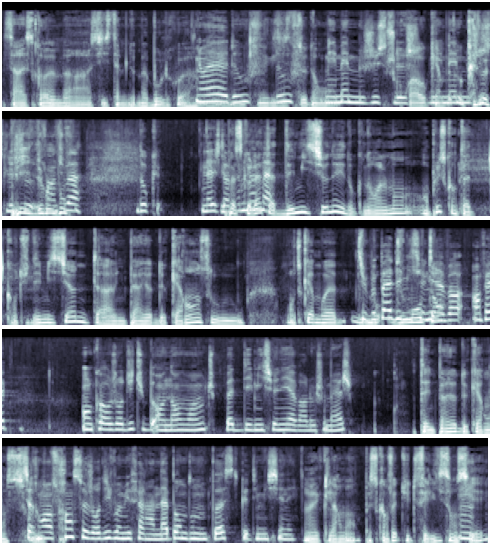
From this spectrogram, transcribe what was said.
ça reste quand même un système de maboule, quoi. Ouais, de ouf, de ouf. dans- Mais même juste je le, crois, aucun- mais même juste le pays le enfin, tu vois. Donc là, parce que là, t'as mettre- démissionné. Donc, normalement, en plus, quand, quand tu démissionnes, t'as une période de carence ou, en tout cas, moi, tu peux pas démissionner montant, avoir. En fait, encore aujourd'hui, tu normalement, tu peux pas te démissionner et avoir le chômage. T'as une période de carence. Oui. en France aujourd'hui, il vaut mieux faire un abandon de poste que démissionner. Ouais, clairement. Parce qu'en fait, tu te fais licencier. Mm.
